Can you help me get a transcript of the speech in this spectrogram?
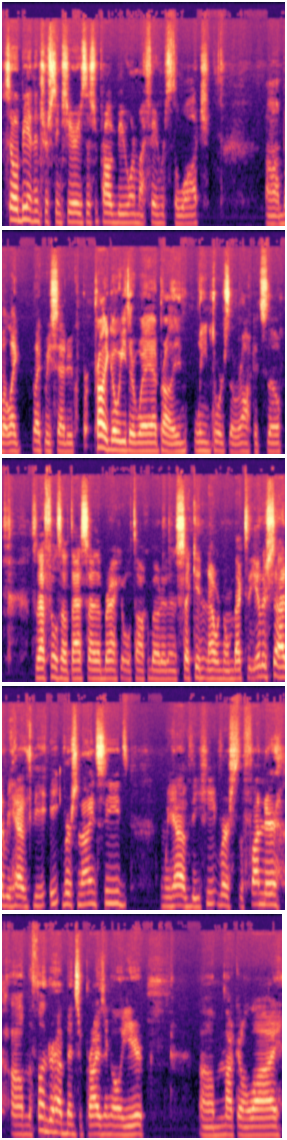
So it'd be an interesting series. This would probably be one of my favorites to watch. Um, but like like we said, we could pr- probably go either way. I'd probably lean towards the Rockets though. So that fills out that side of the bracket. We'll talk about it in a second. Now we're going back to the other side. We have the eight versus nine seeds. We have the Heat versus the Thunder. Um, the Thunder have been surprising all year. Um, I'm not gonna lie.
